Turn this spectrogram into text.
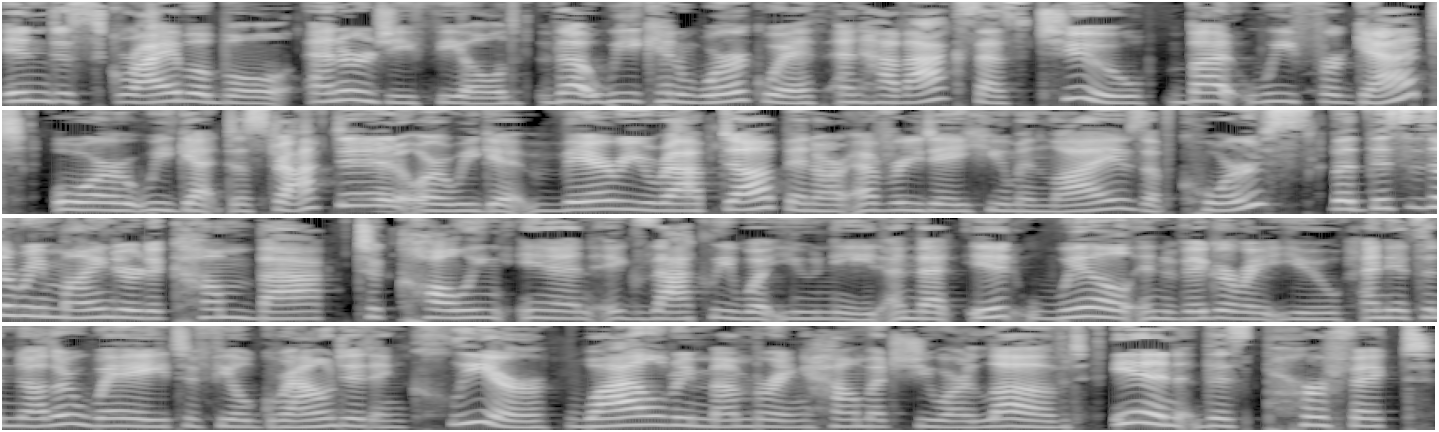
indescribable energy field that we can work with and have access to, but we forget or we get distracted or we get very wrapped up in our everyday human lives, of course. But this is a reminder to come back to calling in exactly what you need and that it will invigorate you. And it's another way to feel grounded and clear while remembering how much you are loved in this perfect,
